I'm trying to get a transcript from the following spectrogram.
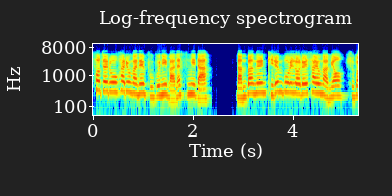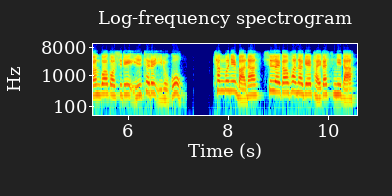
서재로 활용하는 부분이 많았습니다. 난방은 기름 보일러를 사용하며 주방과 거실이 일체를 이루고 창문이 많아 실내가 환하게 밝았습니다.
